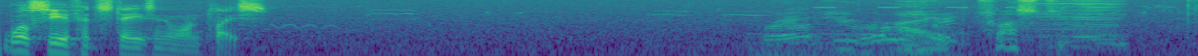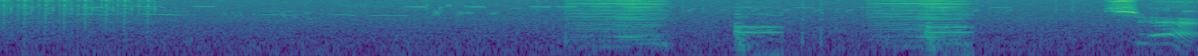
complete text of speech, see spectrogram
we'll see if it stays in one place. Perhaps you've heard of I trust you. Sure.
